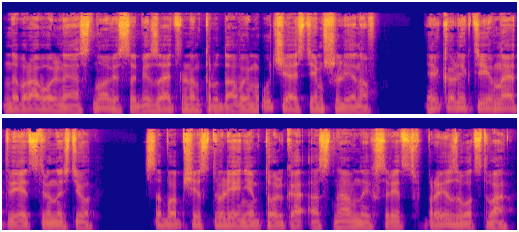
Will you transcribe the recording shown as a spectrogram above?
добровольной основе с обязательным трудовым участием членов и коллективной ответственностью с обобществлением только основных средств производства.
